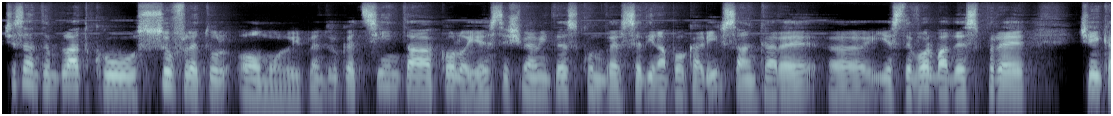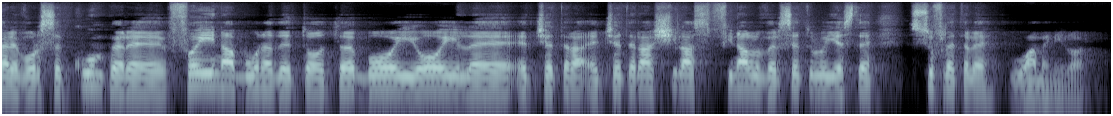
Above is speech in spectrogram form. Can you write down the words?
Ce s-a întâmplat cu sufletul omului? Pentru că ținta acolo este și mi-amintesc un verset din Apocalipsa în care uh, este vorba despre cei care vor să cumpere făina bună de tot, boi, oile, etc., etc. și la finalul versetului este sufletele oamenilor.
